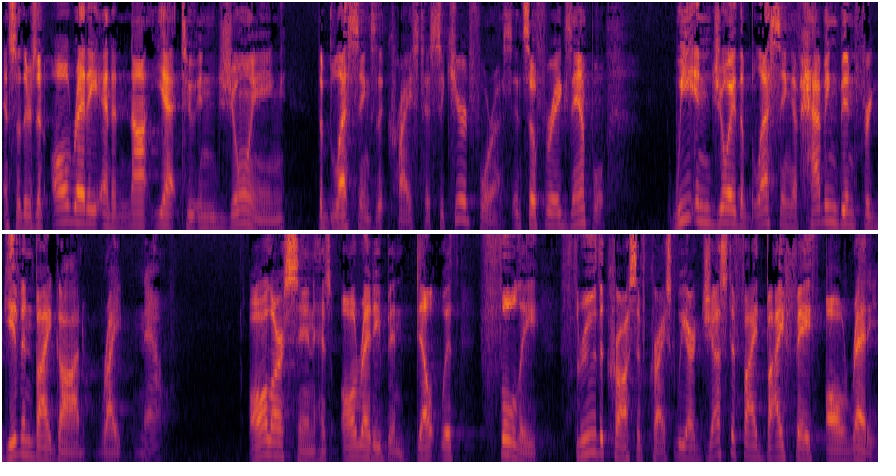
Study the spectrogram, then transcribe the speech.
And so, there's an already and a not yet to enjoying the blessings that Christ has secured for us. And so, for example, we enjoy the blessing of having been forgiven by God right now. All our sin has already been dealt with fully through the cross of Christ. We are justified by faith already.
